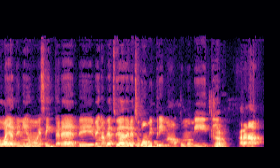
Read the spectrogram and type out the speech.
o haya tenido ese interés de, venga, voy a estudiar Derecho como mi prima o como mi tío, para nada.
